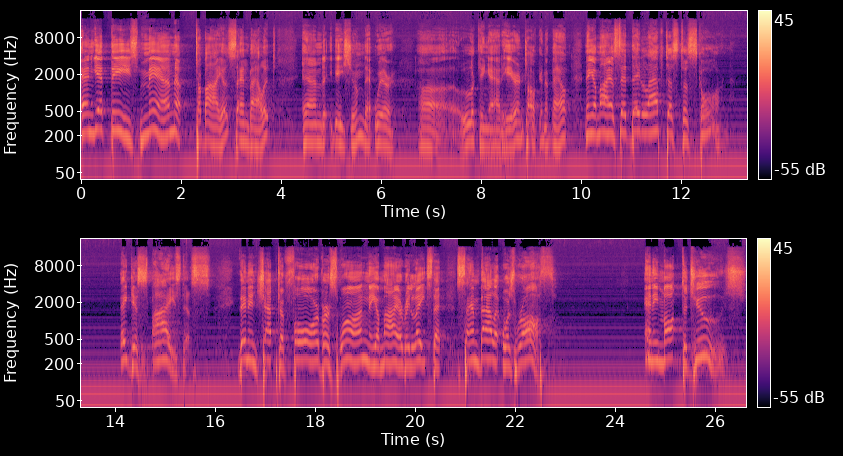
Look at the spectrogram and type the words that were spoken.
And yet these men, Tobias, Sanballat, and Geshem, that we're uh, looking at here and talking about, Nehemiah said, They laughed us to scorn. They despised us. Then in chapter 4, verse 1, Nehemiah relates that Sanballat was wroth and he mocked the Jews.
